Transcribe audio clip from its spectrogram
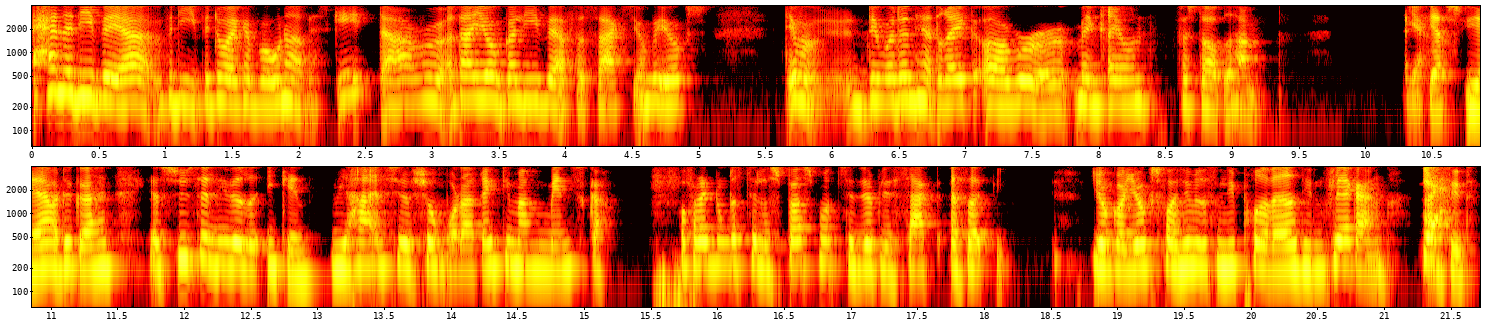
han er lige ved at, fordi Fedorika vågner, og hvad skete der? Og der er Junker lige ved at få sagt, Junker Juks, det var, det var den her drik, og, men greven forstoppede ham. Ja. Jeg, ja, og det gør han. Jeg synes alligevel igen, vi har en situation, hvor der er rigtig mange mennesker. Hvorfor er der ikke nogen, der stiller spørgsmål til det, der bliver sagt? Altså, Junker Juks får alligevel sådan lige prøvet at være i den flere gange. Ja, agtigt.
